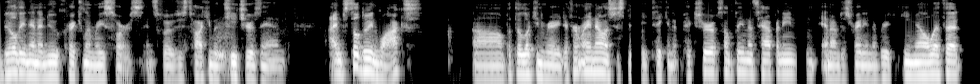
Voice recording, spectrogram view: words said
building in a new curriculum resource, and so I was just talking with teachers, and I'm still doing walks, uh, but they're looking very different right now. It's just me taking a picture of something that's happening, and I'm just writing a brief email with it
